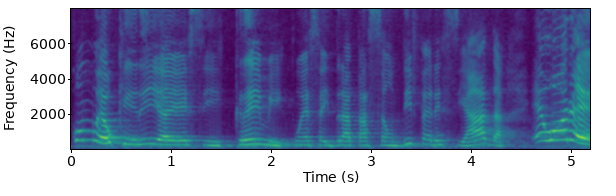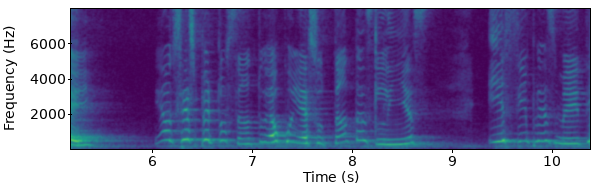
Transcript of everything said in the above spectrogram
Como eu queria esse creme com essa hidratação diferenciada, eu orei. Eu disse, Espírito Santo, eu conheço tantas linhas e simplesmente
